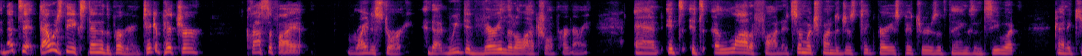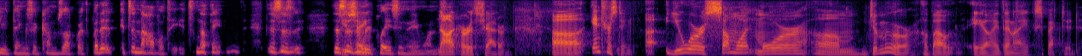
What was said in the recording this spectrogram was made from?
and that's it. That was the extent of the programming. Take a picture, classify it, write a story, and that we did very little actual programming and it's it's a lot of fun. It's so much fun to just take various pictures of things and see what kind of cute things it comes up with. But it, it's a novelty. It's nothing. This is this You isn't replacing anyone. Not earth shattering. Uh, interesting. Uh, you were somewhat more um, demure about AI than I expected.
